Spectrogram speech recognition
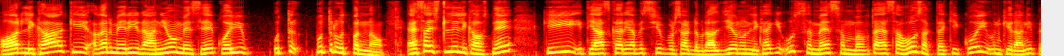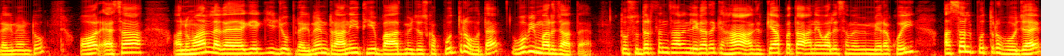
और लिखा कि अगर मेरी रानियों में से कोई भी उत्तर पुत्र उत्पन्न हो। ऐसा इसलिए लिखा उसने कि इतिहासकार यहाँ पे शिव प्रसाद डबराल जी उन्होंने लिखा कि उस समय संभवतः ऐसा हो सकता है कि कोई उनकी रानी प्रेग्नेंट हो और ऐसा अनुमान लगाया गया कि जो प्रेग्नेंट रानी थी बाद में जो उसका पुत्र होता है, वो भी मर जाता है। तो सुदर्शन शाह ने लिखा था कि हाँ अगर क्या पता आने वाले समय में मेरा कोई असल पुत्र हो जाए,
